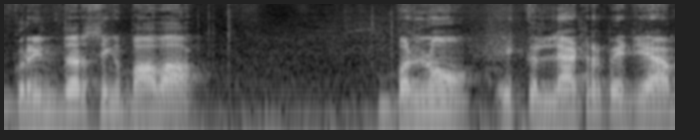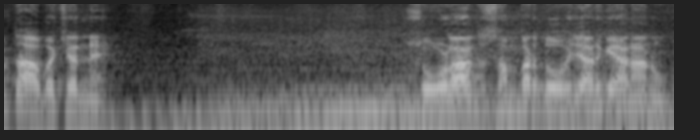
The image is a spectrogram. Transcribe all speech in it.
ਗੁਰਿੰਦਰ ਸਿੰਘ ਬਾਵਾ ਵੱਲੋਂ ਇੱਕ ਲੈਟਰ ਭੇਜਿਆ ਅਮਿਤਾਭ ਬੱਚਨ ਨੇ। 16 ਦਸੰਬਰ 2011 ਨੂੰ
